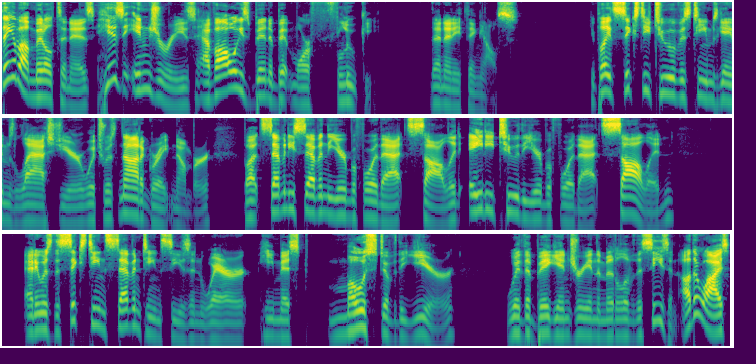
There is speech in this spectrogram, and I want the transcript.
Thing about Middleton is his injuries have always been a bit more fluky than anything else. He played 62 of his team's games last year, which was not a great number, but 77 the year before that, solid. 82 the year before that, solid. And it was the 16 17 season where he missed most of the year with a big injury in the middle of the season. Otherwise,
